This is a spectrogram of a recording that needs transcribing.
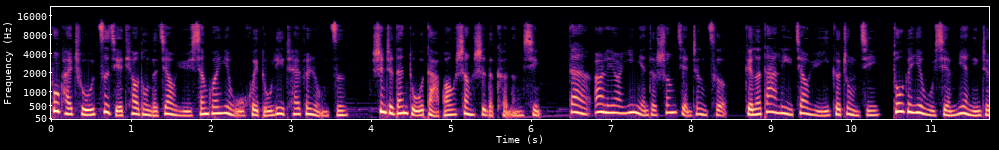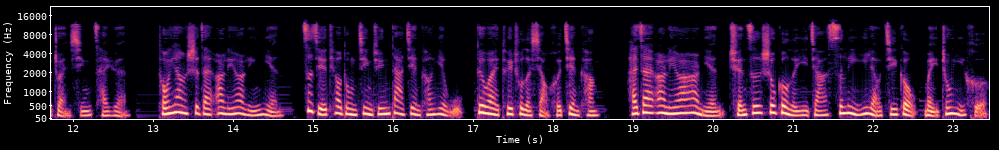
不排除字节跳动的教育相关业务会独立拆分融资，甚至单独打包上市的可能性。但二零二一年的双减政策给了大力教育一个重击，多个业务线面临着转型裁员。同样是在二零二零年，字节跳动进军大健康业务，对外推出了小和健康，还在二零二二年全资收购了一家私立医疗机构美中宜和。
